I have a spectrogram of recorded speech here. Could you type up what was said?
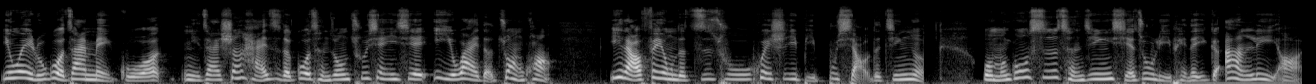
因为如果在美国你在生孩子的过程中出现一些意外的状况，医疗费用的支出会是一笔不小的金额。我们公司曾经协助理赔的一个案例啊，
